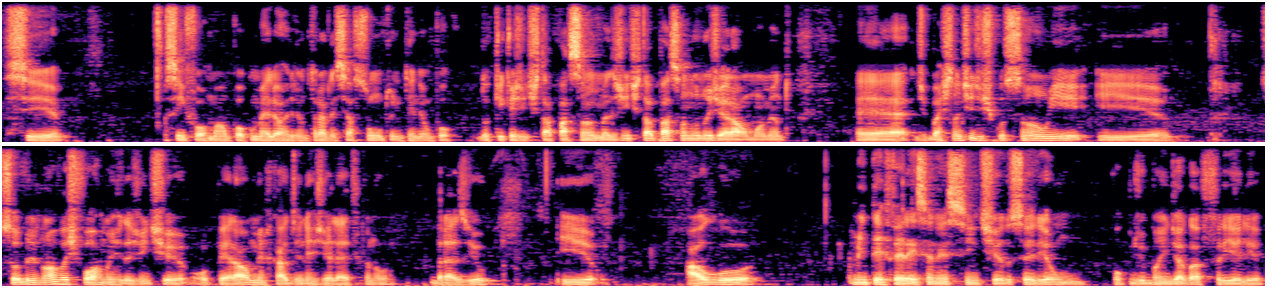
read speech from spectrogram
se se informar um pouco melhor de entrar nesse assunto, entender um pouco do que, que a gente está passando, mas a gente está passando no geral um momento é, de bastante discussão e, e sobre novas formas da gente operar o mercado de energia elétrica no Brasil e algo, uma interferência nesse sentido seria um pouco de banho de água fria ali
